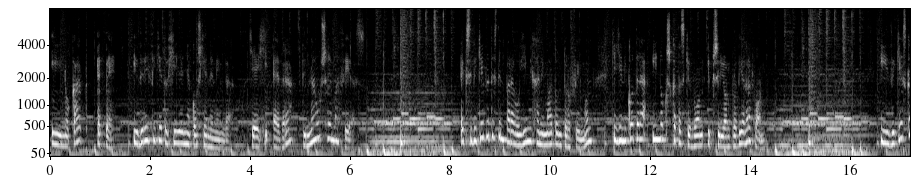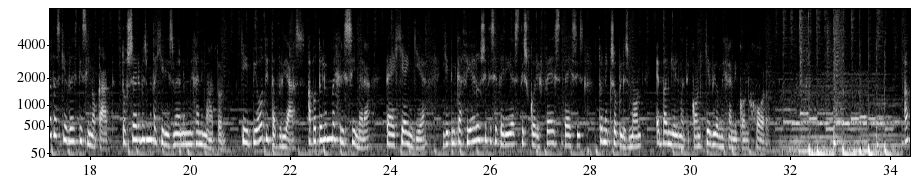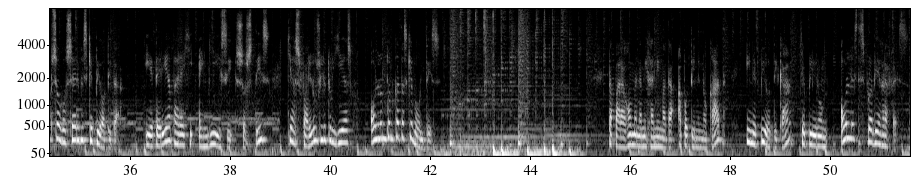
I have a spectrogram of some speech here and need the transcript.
Ινοκάτ ΕΠΕ. Ιδρύθηκε το 1990 και έχει έδρα την Άουσα Εμαθίας. Εξειδικεύεται στην παραγωγή μηχανημάτων τροφίμων και γενικότερα ίνοξ κατασκευών υψηλών προδιαγραφών. Οι ειδικές κατασκευές της Ινοκάτ, το σέρβις μεταχειρισμένων μηχανημάτων και η ποιότητα δουλειάς αποτελούν μέχρι σήμερα τα εχέγγυα για την καθιέρωση της εταιρείας στις κορυφαίες θέσεις των εξοπλισμών, επαγγελματικών και βιομηχανικών χώρων. Άψογο σέρβις και ποιότητα. Η εταιρεία παρέχει εγγύηση σωστής και ασφαλούς λειτουργίας όλων των κατασκευών της. Τα παραγόμενα μηχανήματα από την Ινοκάτ είναι ποιοτικά και πληρούν όλες τις προδιαγραφές.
